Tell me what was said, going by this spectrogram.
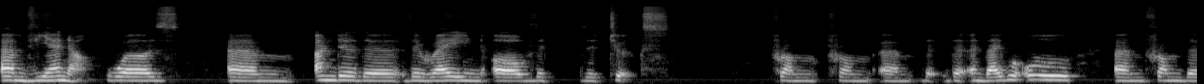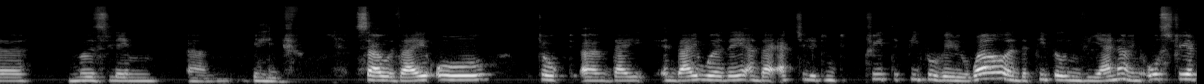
um, Vienna was um, under the the reign of the the Turks from from um, the, the and they were all um, from the Muslim um, belief. So they all talked. Um, they and they were there, and they actually didn't treat the people very well. And the people in Vienna, in Austria,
